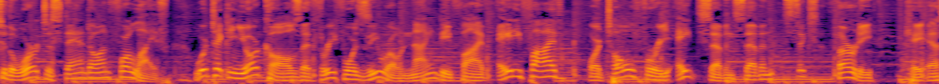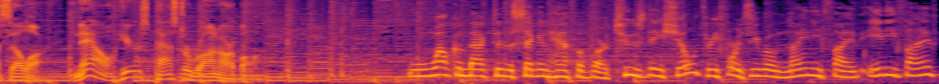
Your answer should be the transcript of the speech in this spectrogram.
To the Word to Stand On for Life. We're taking your calls at 340 9585 or toll free 877 630 KSLR. Now, here's Pastor Ron Arbaugh. Welcome back to the second half of our Tuesday show, 340-9585.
